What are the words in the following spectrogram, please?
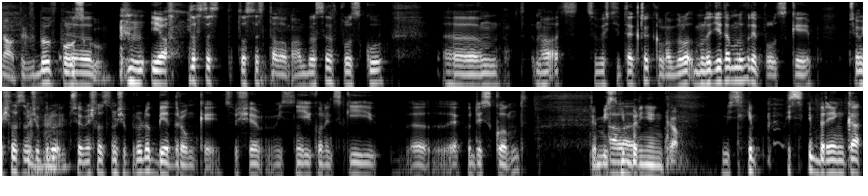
No, tak jsi byl v Polsku. Uh, jo, to se, to se stalo. No. Byl jsem v Polsku. Um, no a co bych ti tak řekl? No, bylo, lidi tam mluvili polsky. Přemýšlel jsem, mm-hmm. že půjdu, mhm. přemýšlel jsem, že půjdu do Bědronky, což je místní ikonický uh, jako diskont. To je místní ale, brněnka. Místní, místní brněnka,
